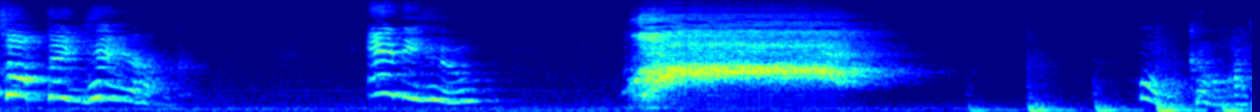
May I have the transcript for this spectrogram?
something here. Anywho. Oh, God.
